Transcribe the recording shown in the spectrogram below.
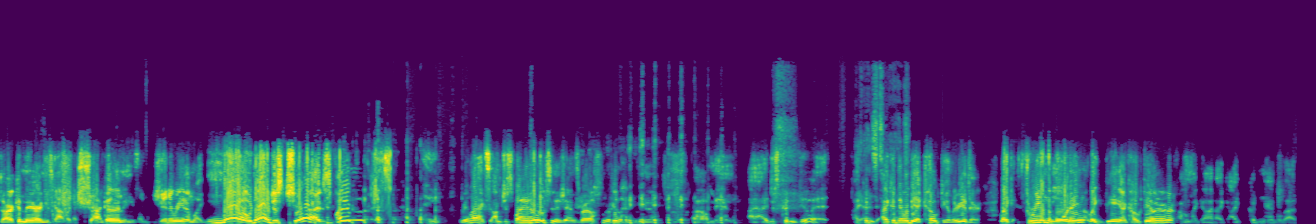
dark in there, and he's got like a shotgun, and he's like jittery, and I'm like, no, no, just chill, out, just buying. hey, relax, I'm just buying hallucinogens, bro. relax, you know. oh man, I, I just couldn't do it. I yeah, couldn't. I could much. never be a coke dealer either. Like three in the morning, like being a coke dealer. Oh my god, I I couldn't handle that.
